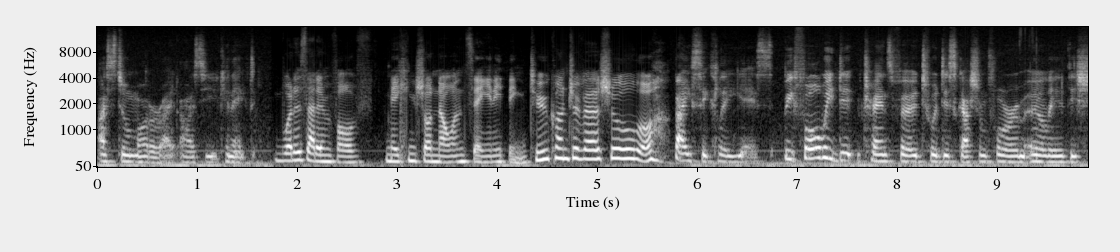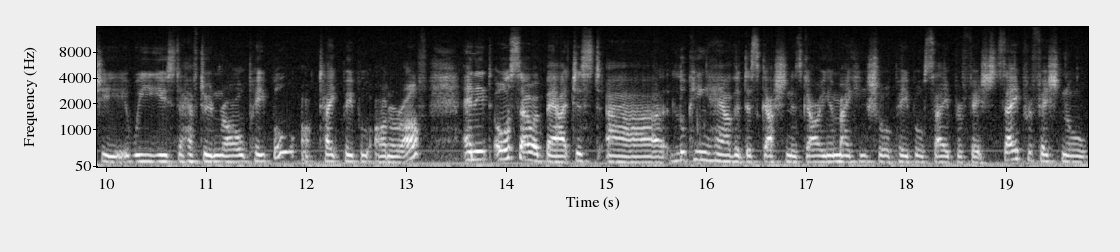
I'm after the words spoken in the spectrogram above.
I still moderate ICU Connect. What does that involve? Making sure no one's saying anything too controversial, or basically yes. Before we did transferred to a discussion forum earlier this year, we used to have to enrol people, or take people on or off, and it also about just uh, looking how the discussion is going and making sure people say profession, stay professional.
